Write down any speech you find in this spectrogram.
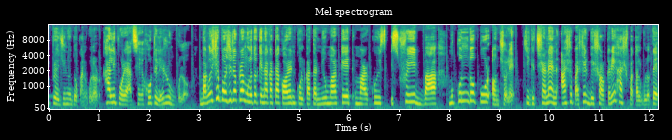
প্রয়োজনীয় দোকানগুলোর। খালি পড়ে আছে হোটেলের রুমগুলো। বাংলাদেশি পর্যটকরা মূলত কেনাকাটা করেন কলকাতার নিউ মার্কেট, মার্কুইস স্ট্রিট বা মুকুন্দপুর অঞ্চলে। চিকিৎসা নেন আশেপাশের বেসরকারি হাসপাতালগুলোতে।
